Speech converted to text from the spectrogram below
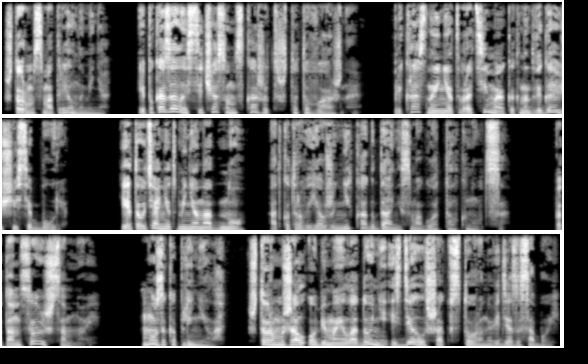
Шторм смотрел на меня, и показалось, сейчас он скажет что-то важное, прекрасное и неотвратимое, как надвигающаяся буря. И это утянет меня на дно, от которого я уже никогда не смогу оттолкнуться. «Потанцуешь со мной?» Музыка пленила. Шторм сжал обе мои ладони и сделал шаг в сторону, ведя за собой.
